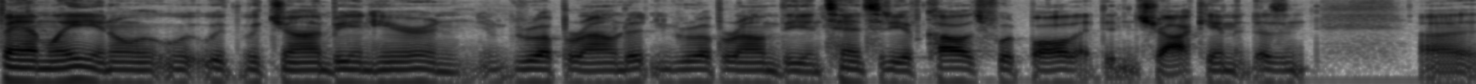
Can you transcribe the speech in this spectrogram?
family. You know, with with John being here, and, and grew up around it, and grew up around the intensity of college football. That didn't shock him. It doesn't. Uh,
